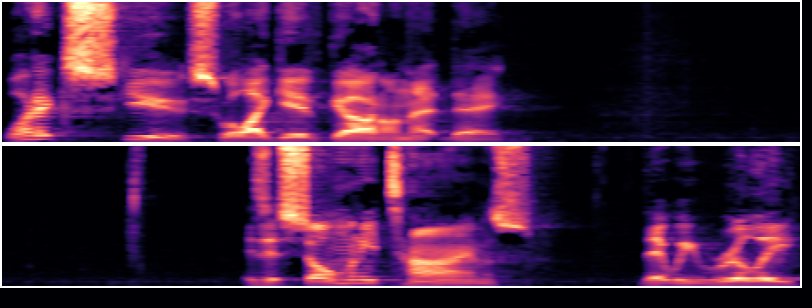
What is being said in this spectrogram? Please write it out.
What excuse will I give God on that day? Is it so many times that we really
